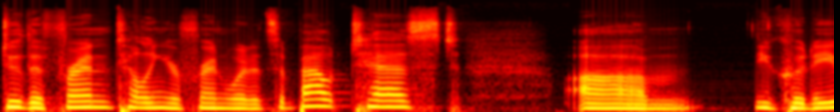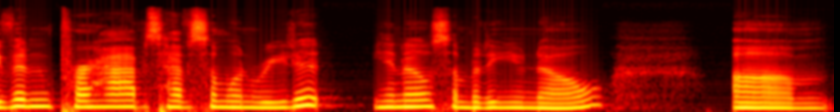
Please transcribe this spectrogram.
do the friend telling your friend what it's about test. Um, you could even perhaps have someone read it. You know, somebody you know, um,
